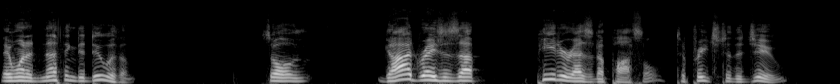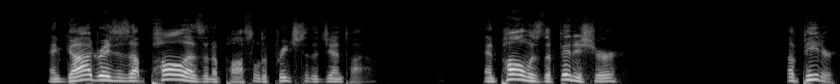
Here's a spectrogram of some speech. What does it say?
they wanted nothing to do with them. So God raises up Peter as an apostle to preach to the Jew, and God raises up Paul as an apostle to preach to the Gentile. And Paul was the finisher of Peter.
